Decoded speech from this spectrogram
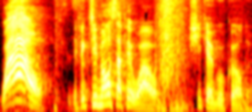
Wow Effectivement, ça fait wow. Chicago Chord.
